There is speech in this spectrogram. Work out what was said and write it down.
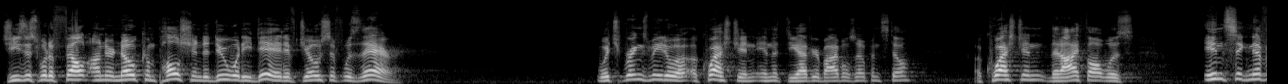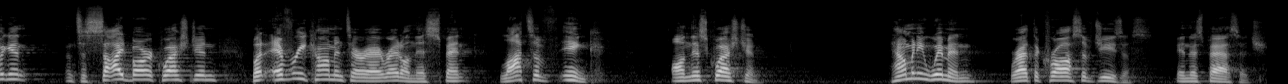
Jesus would have felt under no compulsion to do what he did if Joseph was there. Which brings me to a, question in that do you have your Bibles open still? A question that I thought was insignificant. It's a sidebar question, but every commentary I read on this spent lots of ink on this question. How many women were at the cross of Jesus in this passage?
